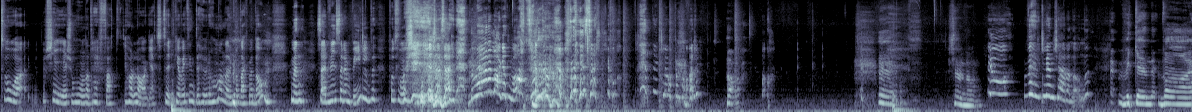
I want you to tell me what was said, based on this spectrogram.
två tjejer som hon har träffat har lagat. Typ, jag vet inte hur hon hade kontakt med dem. Men så här, visar en bild på två tjejer så här, de här har lagat maten. Och det är så här, ja, det är klart de har. Ja. Eh, Kära någon. Ja, verkligen kära någon. Vilken, vad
